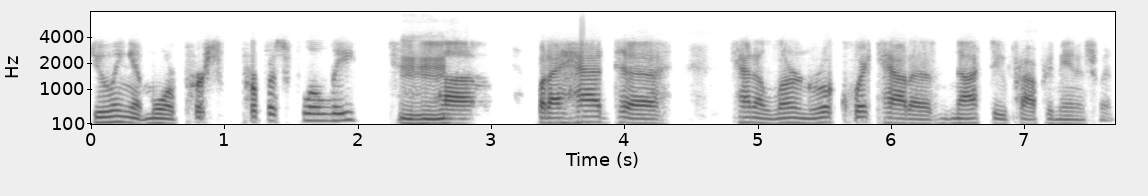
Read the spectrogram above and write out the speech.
doing it more pur- purposefully. Mm-hmm. Uh, but I had to kind of learn real quick how to not do property management.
